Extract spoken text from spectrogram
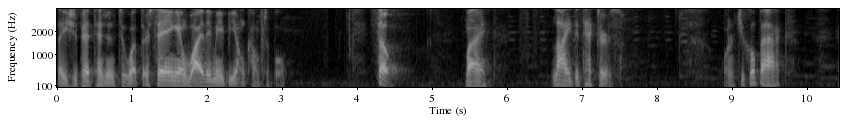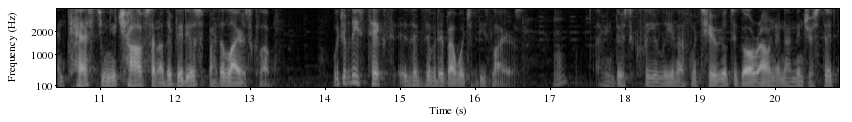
that you should pay attention to what they're saying and why they may be uncomfortable. So, my lie detectors. Why don't you go back and test your new chops on other videos by the Liars Club? Which of these tics is exhibited by which of these liars? Hmm? I mean, there's clearly enough material to go around, and I'm interested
